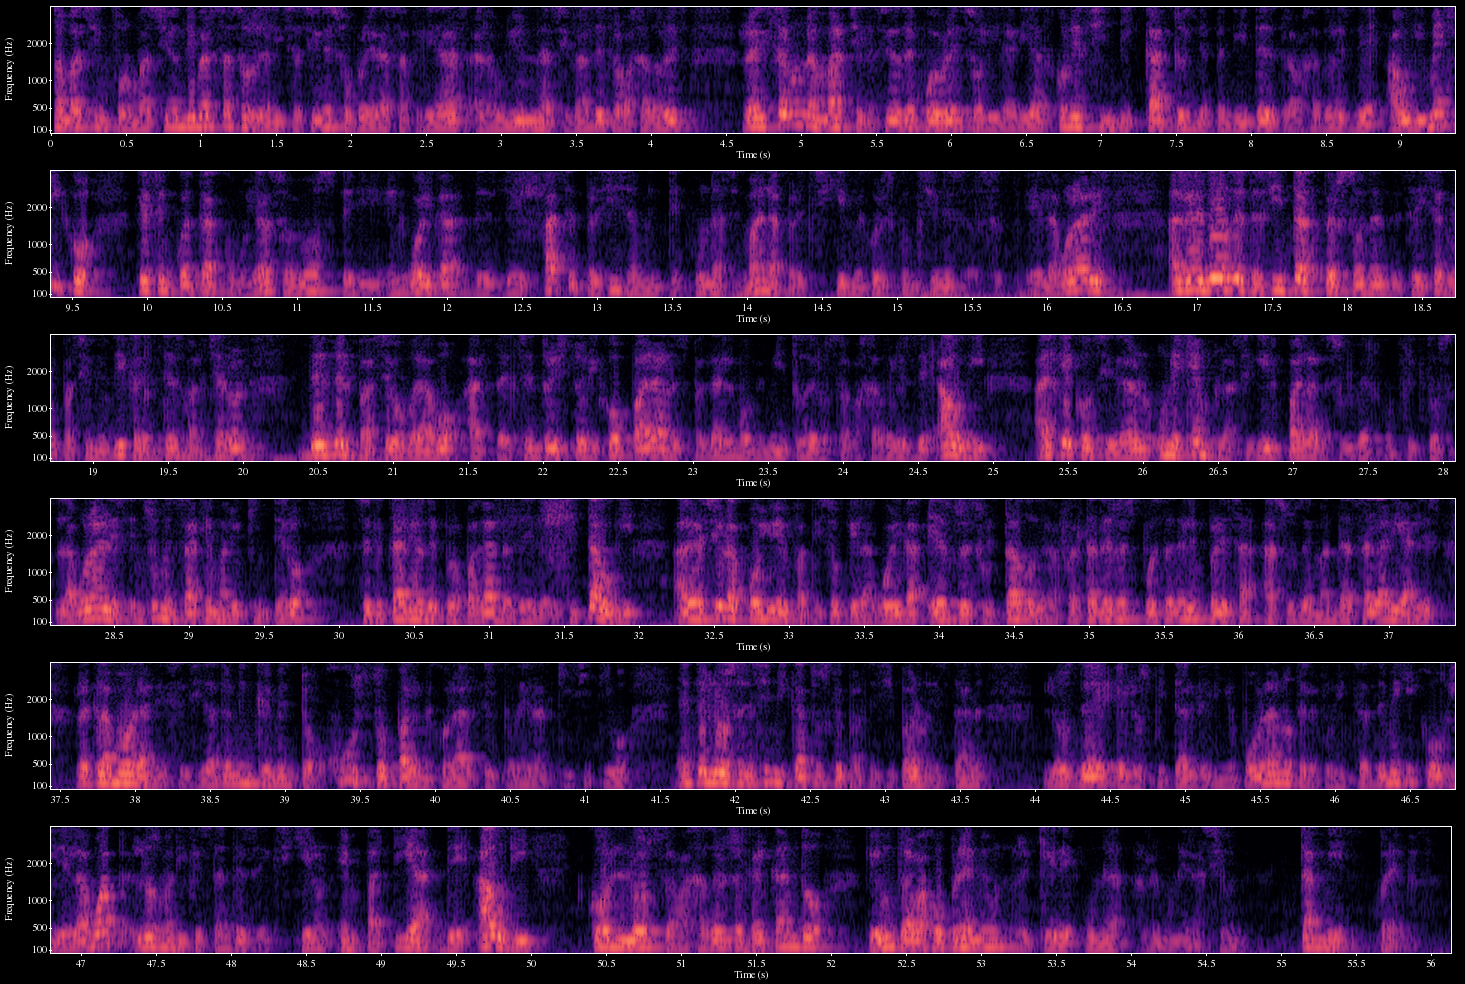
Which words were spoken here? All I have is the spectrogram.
A más información, diversas organizaciones obreras afiliadas a la Unión Nacional de Trabajadores realizaron una marcha en la ciudad de Puebla en solidaridad con el Sindicato Independiente de Trabajadores de Audi México, que se encuentra, como ya lo sabemos, eh, en huelga desde hace precisamente una semana para exigir mejores condiciones eh, laborales. Alrededor de 300 personas de seis agrupaciones diferentes marcharon desde el Paseo Bravo hasta el centro histórico para respaldar el movimiento de los trabajadores de Audi, al que consideraron un ejemplo a seguir para resolver conflictos laborales. En su mensaje, Mario Quintero secretario de propaganda del Citaudi, agradeció el apoyo y enfatizó que la huelga es resultado de la falta de respuesta de la empresa a sus demandas salariales, reclamó la necesidad de un incremento justo para mejorar el poder adquisitivo. Entre los sindicatos que participaron están los del Hospital del Niño Poblano, Telefonistas de México y de la UAP. Los manifestantes exigieron empatía de Audi con los trabajadores, recalcando que un trabajo premium requiere una remuneración también premium.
